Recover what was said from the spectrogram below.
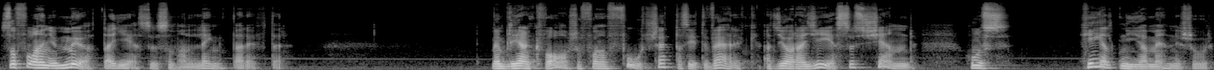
så får han ju möta Jesus som han längtar efter. Men blir han kvar så får han fortsätta sitt verk att göra Jesus känd hos helt nya människor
